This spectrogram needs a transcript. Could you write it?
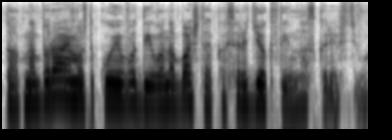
Так, набираємо такої води, вона, бачите, якась радіоактивна, скоріше всього.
